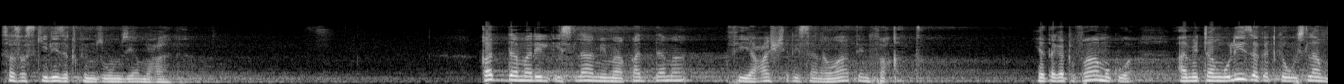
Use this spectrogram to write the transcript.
sasa sikiliza tukimzungumzia Muadh قدم للإسلام ما قدم في عشر سنوات فقط yataka tufahamu kuwa ametanguliza katika Uislamu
